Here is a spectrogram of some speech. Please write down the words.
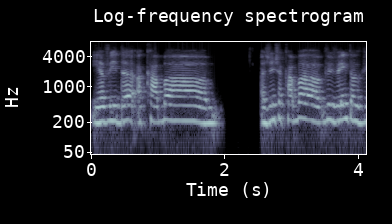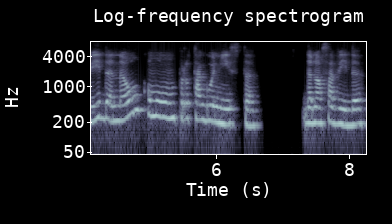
E a vida acaba. A gente acaba vivendo a vida não como um protagonista, da nossa vida.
